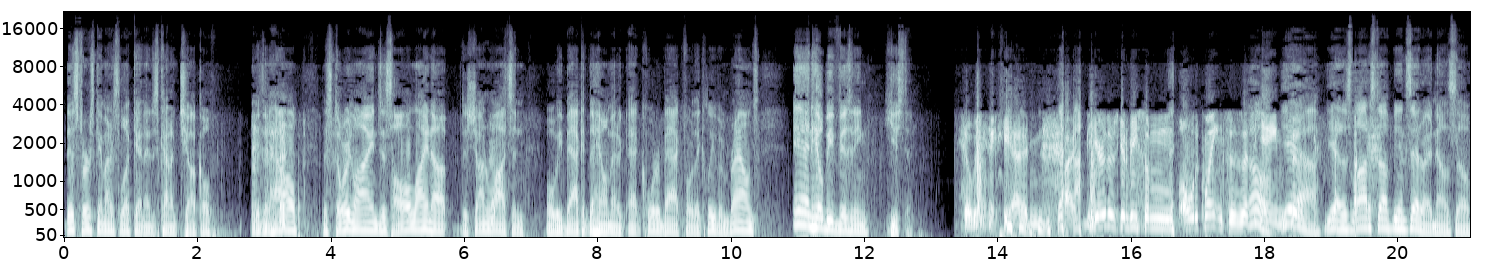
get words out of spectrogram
this first game I just look at and I just kind of chuckle because of how the storyline just all line up. Deshaun Watson will be back at the helm at, at quarterback for the Cleveland Browns, and he'll be visiting Houston. He'll be yeah. And I hear there's going to be some old acquaintances at oh, the game. Yeah, yeah. There's a lot of stuff being said right now, so.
